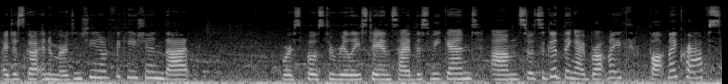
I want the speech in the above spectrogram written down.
I just got an emergency notification that we're supposed to really stay inside this weekend. Um, so it's a good thing I brought my bought my crafts.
